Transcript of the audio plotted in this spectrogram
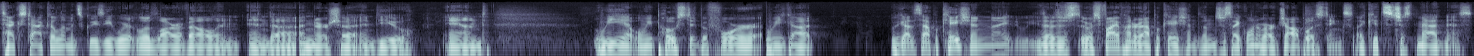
tech stack of Lemon Squeezy, we're Laravel and and uh, Inertia and Vue, and we uh, when we posted before, we got we got this application. And I there was just, there was 500 applications on just like one of our job listings. Like it's just madness,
